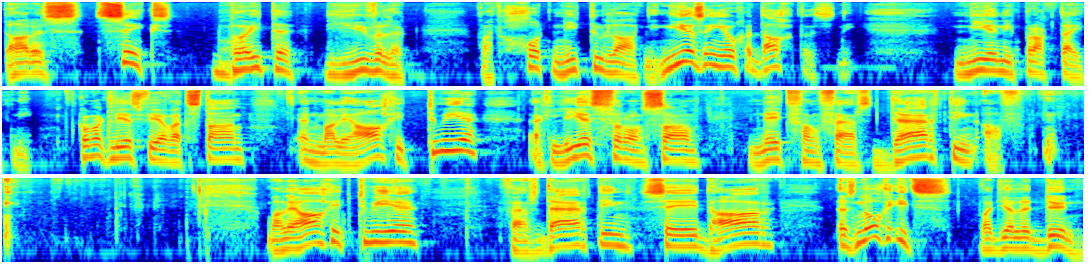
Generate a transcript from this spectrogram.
Daar is seks buite die huwelik wat God nie toelaat nie. Nie eens in jou gedagtes nie. Nie in die praktyk nie. Kom ek lees vir jou wat staan in Maleagi 2 Ek lees vir ons saam net van vers 13 af. Maleagi 2 vers 13 sê daar is nog iets wat julle doen.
